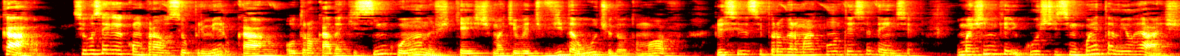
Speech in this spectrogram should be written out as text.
Carro. Se você quer comprar o seu primeiro carro ou trocar daqui 5 anos, que é a estimativa de vida útil do automóvel, precisa se programar com antecedência Imagine que ele custe 50 mil reais.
